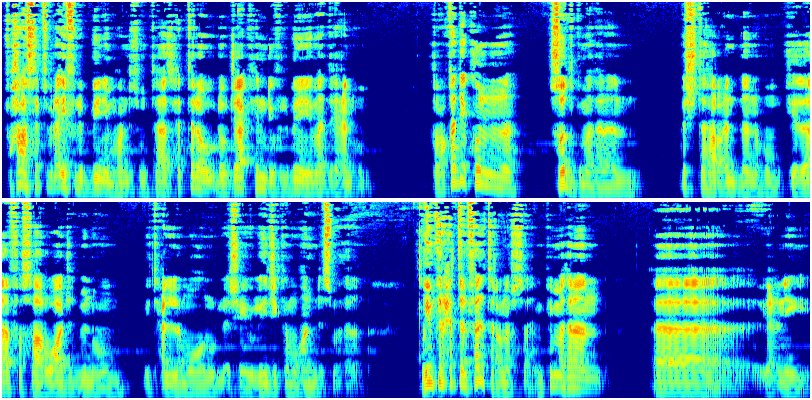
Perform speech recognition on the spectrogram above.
فخلاص تعتبر أي فلبيني مهندس ممتاز حتى لو لو جاك هندي وفلبيني ما أدري عنهم. طبعا قد يكون صدق مثلا اشتهر عندنا إنهم كذا فصار واجد منهم يتعلمون ولا شيء ولا يجي كمهندس مثلا. ويمكن حتى الفلترة نفسها يمكن مثلا آه يعني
